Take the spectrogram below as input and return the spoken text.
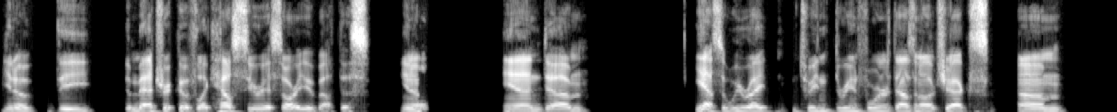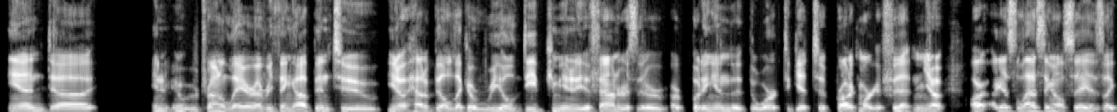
you know the the metric of like how serious are you about this you know? And um yeah so we write between three and four hundred thousand dollar checks um and uh and, we're trying to layer everything up into you know how to build like a real deep community of founders that are, are putting in the, the work to get to product market fit. And you know our, i guess the last thing i'll say is like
